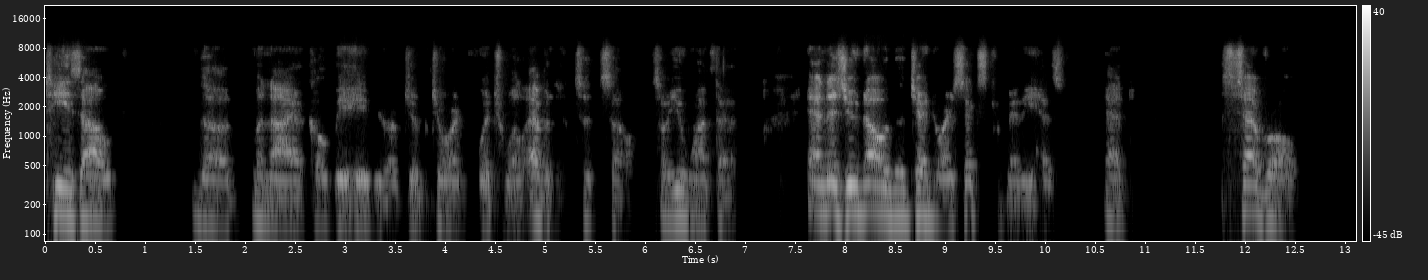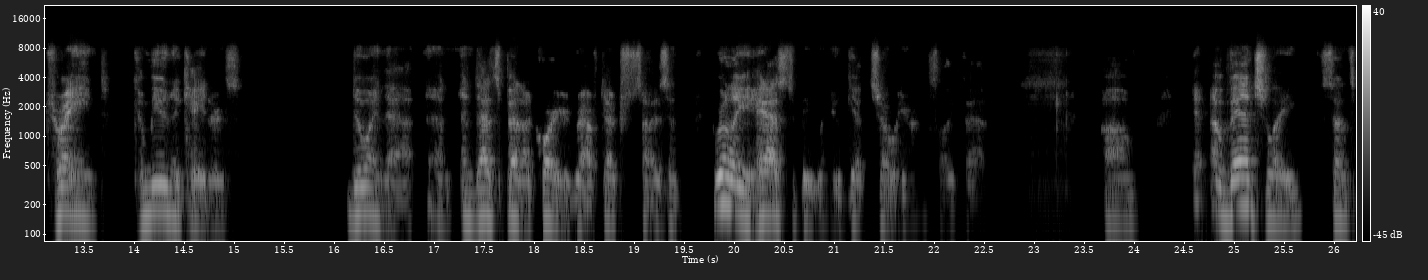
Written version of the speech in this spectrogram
tease out the maniacal behavior of Jim Jordan, which will evidence itself. So you want that. And as you know, the January 6th committee has had several trained communicators doing that. And, and that's been a choreographed exercise and really has to be when you get show hearings like that. Um, eventually, since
